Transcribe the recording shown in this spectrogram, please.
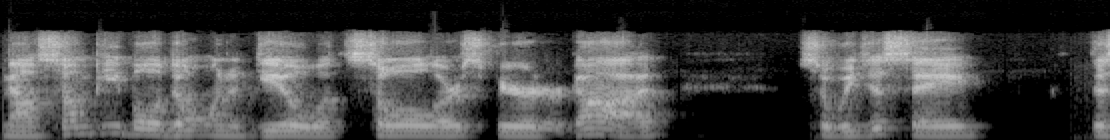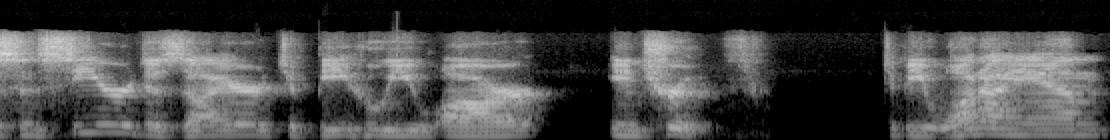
Now, some people don't want to deal with soul or spirit or God. So we just say the sincere desire to be who you are in truth, to be what I am,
